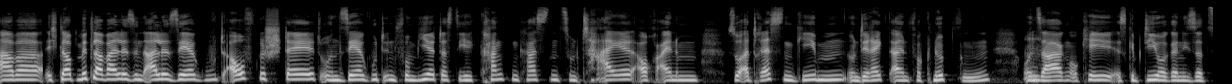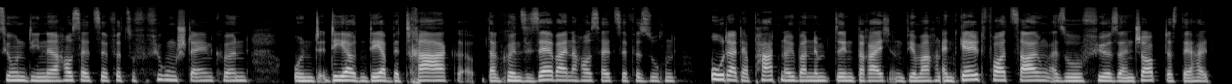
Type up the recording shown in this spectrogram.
Aber ich glaube, mittlerweile sind alle sehr gut aufgestellt und sehr gut informiert, dass die Krankenkassen zum Teil auch einem so Adressen geben und direkt einen verknüpfen und mhm. sagen, okay, es gibt die Organisation, die eine Haushaltshilfe zur Verfügung stellen können und der und der Betrag, dann können Sie selber eine Haushaltshilfe suchen oder der Partner übernimmt den Bereich und wir machen Entgeltfortzahlung, also für seinen Job, dass der halt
